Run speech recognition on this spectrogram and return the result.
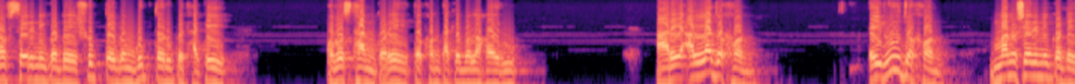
নফসের নিকটে সুপ্ত এবং গুপ্ত রূপে থাকে অবস্থান করে, তখন তাকে বলা হয় রূহ। আর এই আল্লাহ যখন, এই রু যখন মানুষের নিকটে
